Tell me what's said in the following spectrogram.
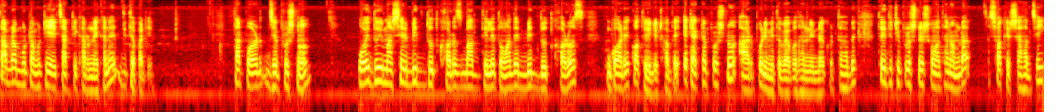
তো আমরা মোটামুটি এই চারটি কারণ এখানে দিতে পারি। তারপর যে প্রশ্ন ওই দুই মাসের বিদ্যুৎ খরচ বাদ দিলে তোমাদের বিদ্যুৎ খরচ গড়ে কত ইউনিট হবে? এটা একটা প্রশ্ন, আর পরিমিত ব্যবধান নির্ণয় করতে হবে। তো এই দুটি প্রশ্নের সমাধান আমরা শখের সাহায্যেই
